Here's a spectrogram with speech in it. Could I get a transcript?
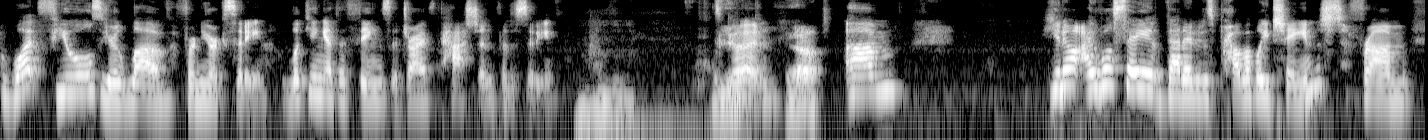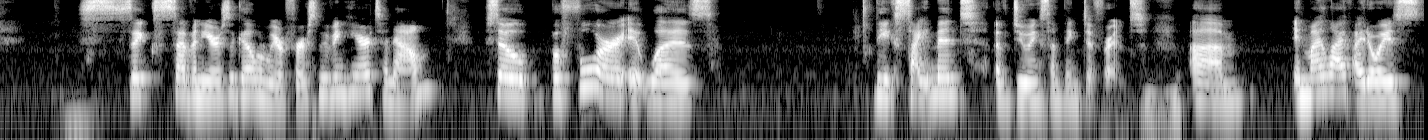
What fuels your love for New York City? Looking at the things that drive passion for the city. Mhm. What It's do you good. think? Yeah. Um, you know, I will say that it has probably changed from six, seven years ago when we were first moving here to now. So before it was the excitement of doing something different. Mhm. Um, in my life, I'd always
